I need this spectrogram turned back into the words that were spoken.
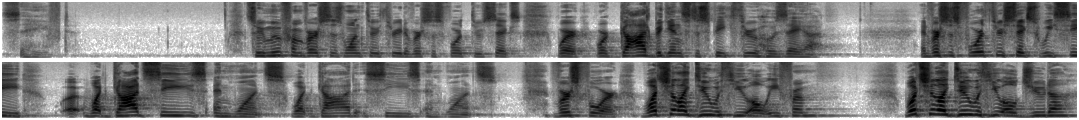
saved. So we move from verses 1 through 3 to verses 4 through 6, where, where God begins to speak through Hosea. In verses 4 through 6, we see uh, what God sees and wants. What God sees and wants. Verse 4 What shall I do with you, O Ephraim? What shall I do with you, O Judah?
